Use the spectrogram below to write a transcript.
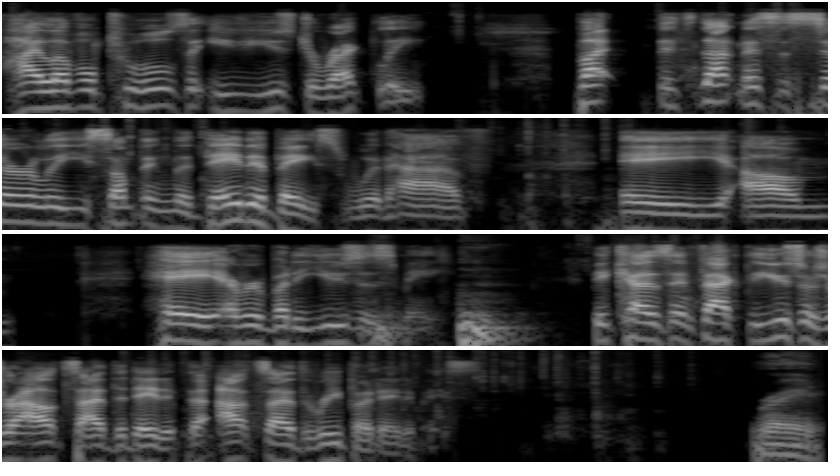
high level tools that you use directly, but it's not necessarily something the database would have a um, hey everybody uses me Hmm. because in fact the users are outside the data outside the repo database. Right.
